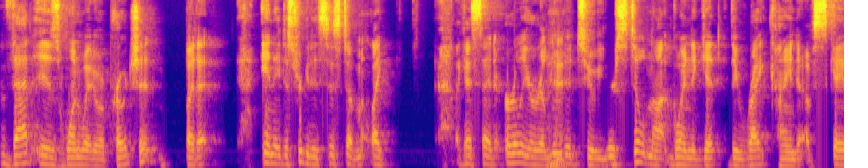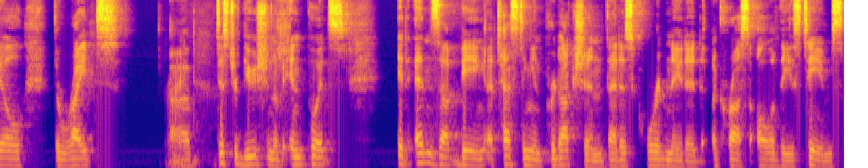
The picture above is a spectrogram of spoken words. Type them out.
That is one way to approach it, but in a distributed system, like like I said earlier, mm-hmm. alluded to, you're still not going to get the right kind of scale, the right, uh, right. Uh, distribution of inputs. It ends up being a testing in production that is coordinated across all of these teams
